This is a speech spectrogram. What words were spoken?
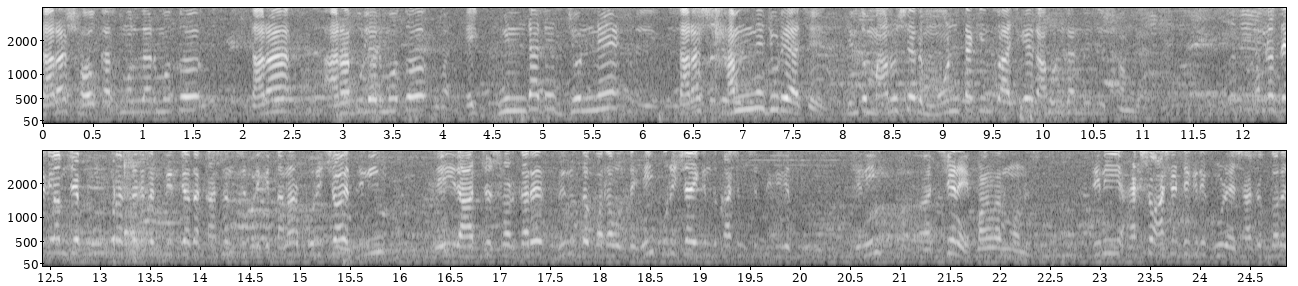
তারা শওকাত মোল্লার মতো, তারা আরাবুলের মতো, এই গুন্ডাদের জন্যে তারা সামনে জুড়ে আছে কিন্তু মানুষের মনটা কিন্তু আজকে রাহুল গান্ধীজির সঙ্গে আছে। আমরা দেখলাম যে ফুলপুরা সেক্রেটারি পীরজাদা কাসেম সিদ্দিকী তানার পরিচয় তিনি এই রাজ্য সরকারের বিরুদ্ধে কথা বলতে এই পরিচয়ে কিন্তু কাসেম সিদ্দিকীকে তিনি চেনে বাংলার মানুষ তিনি একশো আশি ডিগ্রি ঘুরে শাসক দলে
